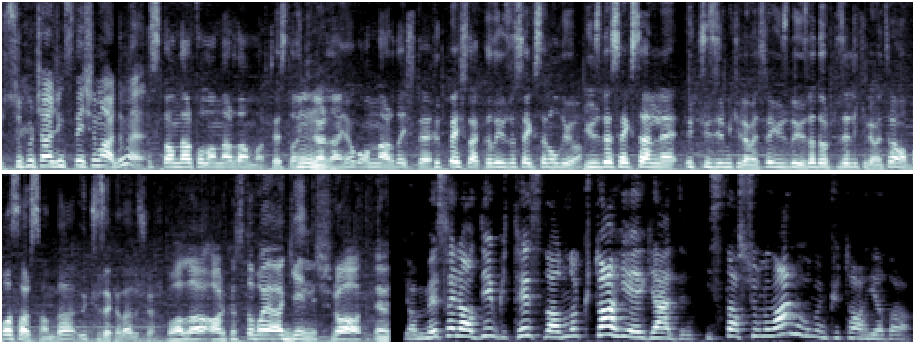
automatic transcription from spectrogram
super charging station var değil mi? Standart olanlardan var. Tesla'nınkilerden yok. Onlar da işte 45 dakikada %80 oluyor. %80 ile 320 km, %100'de 450 km ama basarsan da 300'e kadar düşer. Vallahi arkası da bayağı geniş, rahat. Evet. Ya mesela diyelim ki Tesla'nla Kütahya'ya geldin. İstasyonu var mı bunun Kütahya'da?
